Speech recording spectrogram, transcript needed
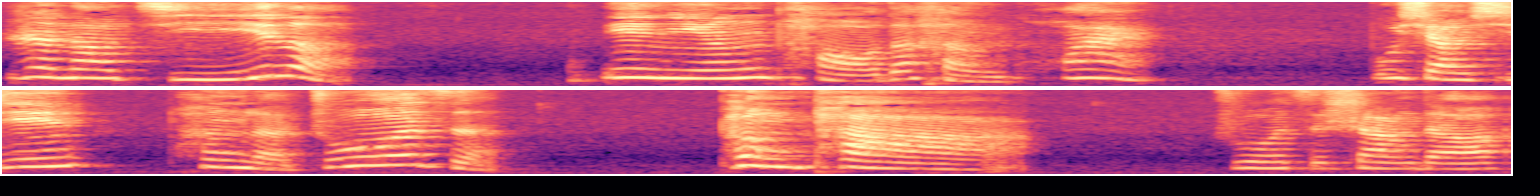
热闹极了。列宁跑得很快，不小心碰了桌子，砰啪，桌子上的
